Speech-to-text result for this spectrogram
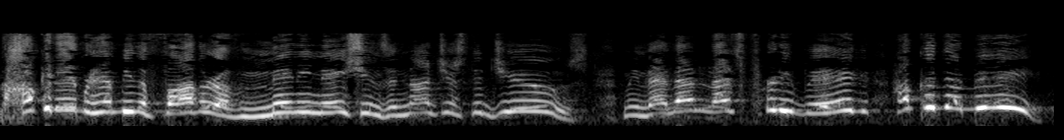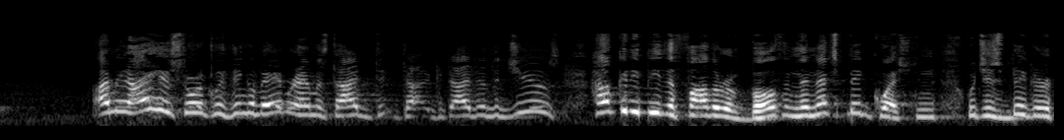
how could Abraham be the father of many nations and not just the Jews? I mean, that, that, that's pretty big. How could that be? I mean, I historically think of Abraham as tied to, tied to the Jews. How could he be the father of both? And the next big question, which is bigger,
